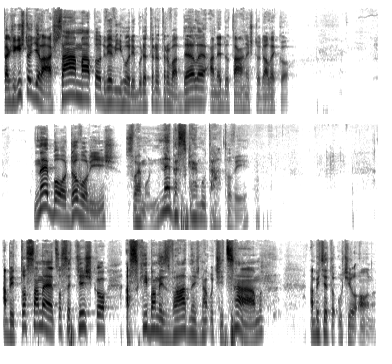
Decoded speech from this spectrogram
Takže když to děláš sám, má to dvě výhody. Bude to trvat déle a nedotáhneš to daleko. Nebo dovolíš svému nebeskému tátovi, aby to samé, co se těžko a s chybami zvládneš naučit sám, aby tě to učil on.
